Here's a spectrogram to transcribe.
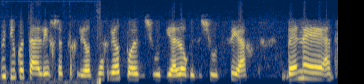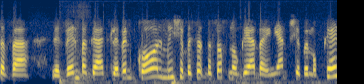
בדיוק התהליך שצריך להיות. צריך להיות פה איזשהו דיאלוג, איזשהו שיח בין uh, הצבא לבין בג"ץ, לבין כל מי שבסוף נוגע בעניין, כשבמוקד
